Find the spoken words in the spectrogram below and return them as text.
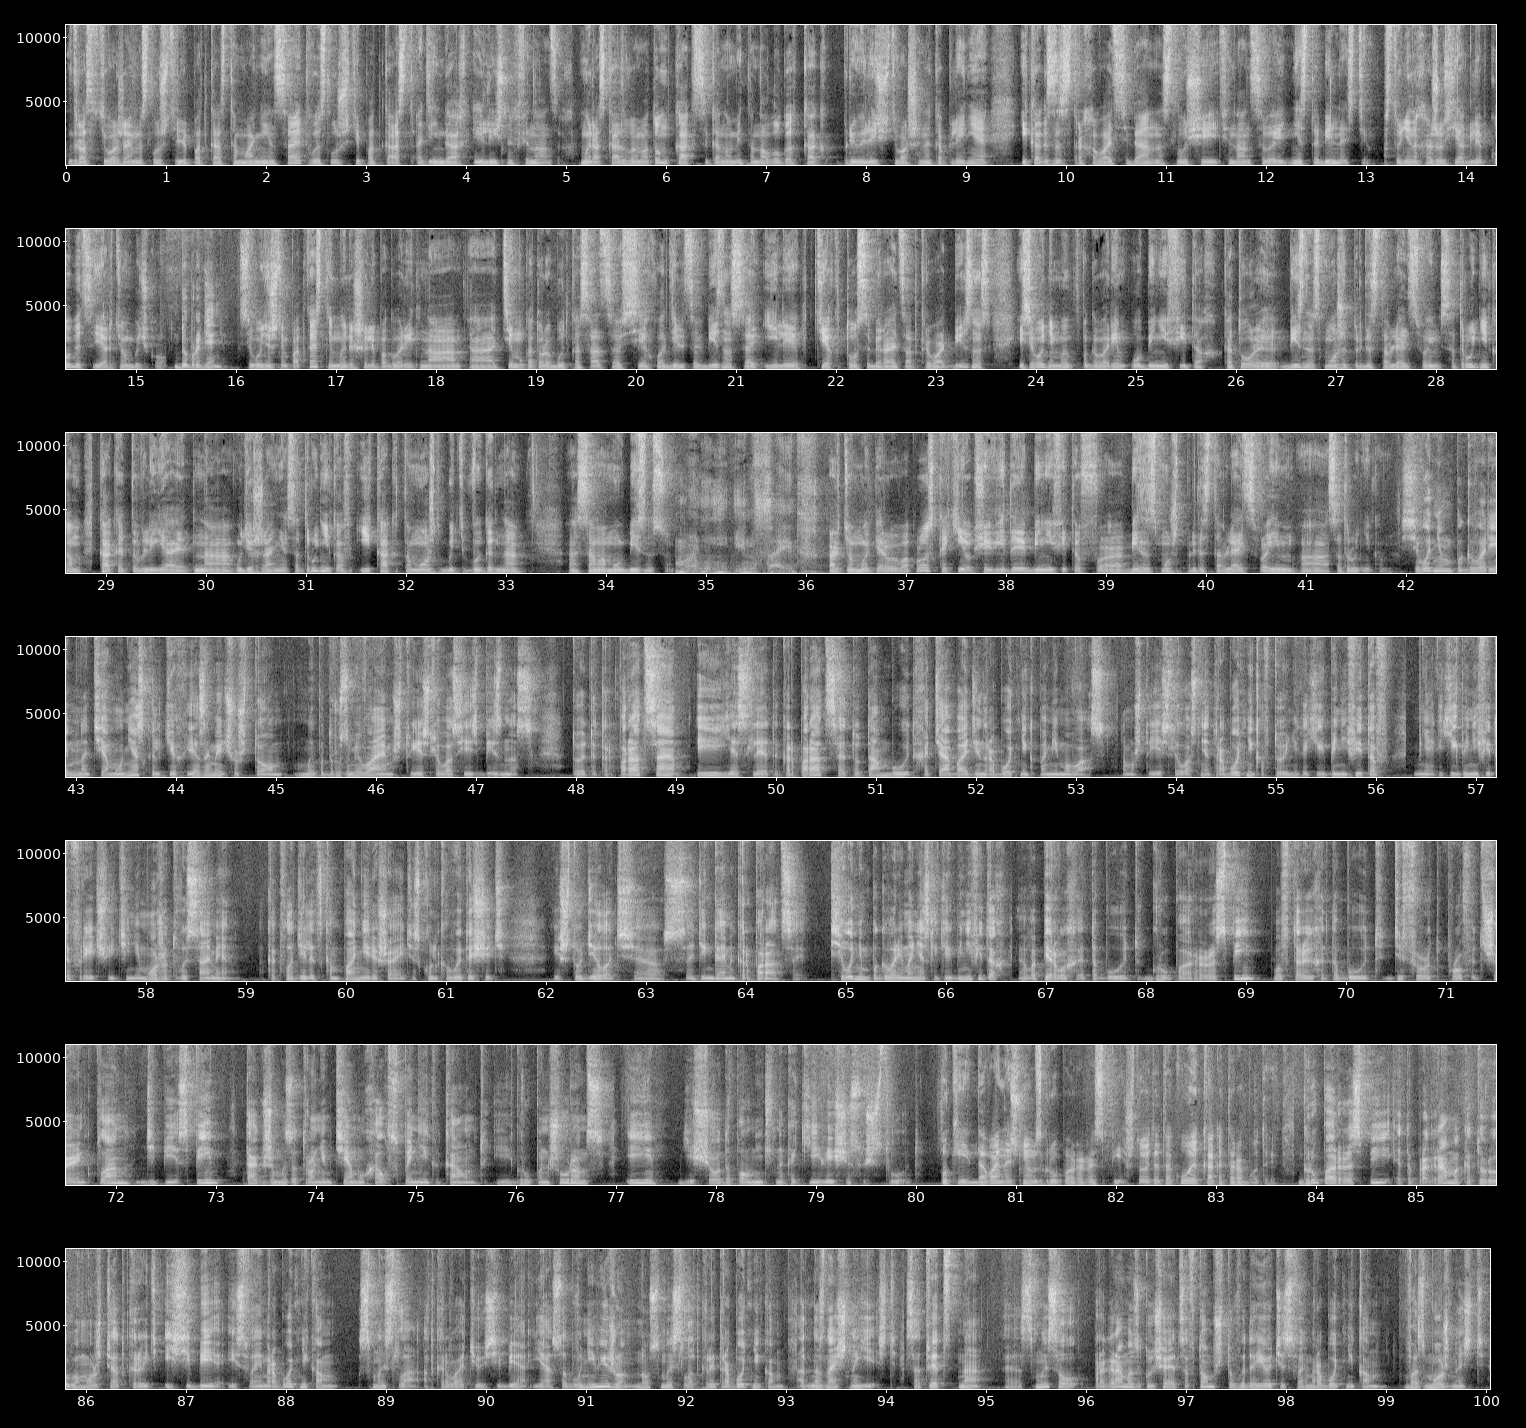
Здравствуйте, уважаемые слушатели подкаста Money Insight. Вы слушаете подкаст о деньгах и личных финансах. Мы рассказываем о том, как сэкономить на налогах, как привеличить ваши накопления и как застраховать себя на случай финансовой нестабильности. В студии нахожусь я, Глеб Кобец и Артем Бычков. Добрый день. В сегодняшнем подкасте мы решили поговорить на а, тему, которая будет касаться всех владельцев бизнеса или тех, кто собирается открывать бизнес. И сегодня мы поговорим о бенефитах, которые бизнес может предоставлять своим сотрудникам, как это влияет на удержание сотрудников и как это может быть выгодно э, самому бизнесу. Артем, мой первый вопрос. Какие вообще виды бенефитов э, бизнес может предоставлять своим э, сотрудникам? Сегодня мы поговорим на тему нескольких. Я замечу, что мы подразумеваем, что если у вас есть бизнес, то это корпорация, и если это корпорация, то там будет хотя бы один работник помимо вас. Потому что если у вас нет работников, то и никаких бенефитов, ни о каких бенефитов речи идти не может. Вы сами как владелец компании решаете, сколько вытащить и что делать э, с деньгами корпорации. Сегодня мы поговорим о нескольких бенефитах. Во-первых, это будет группа RRSP. Во-вторых, это будет Deferred Profit Sharing Plan, DPSP. Также мы затронем тему Health Spending Account и Group Insurance. И еще дополнительно, какие вещи существуют. Окей, давай начнем с группы RRSP. Что это такое, как это работает? Группа RRSP – это программа, которую вы можете открыть и себе, и своим работникам. Смысла открывать ее себе я особого не вижу, но смысл открыть работникам однозначно есть. Соответственно, э, смысл программы заключается в том, что вы даете своим работникам возможность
